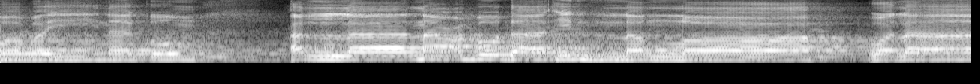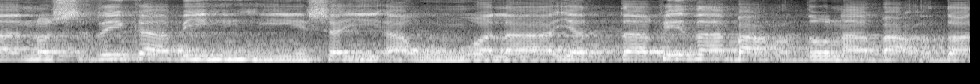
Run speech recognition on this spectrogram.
وبينكم ألا نعبد إلا الله ولا نشرك به شيئا ولا يتخذ بعضنا بعضا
